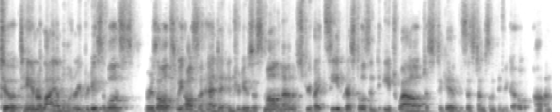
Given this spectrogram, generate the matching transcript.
To obtain reliable and reproducible results, we also had to introduce a small amount of struvite seed crystals into each well just to give the system something to go on.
